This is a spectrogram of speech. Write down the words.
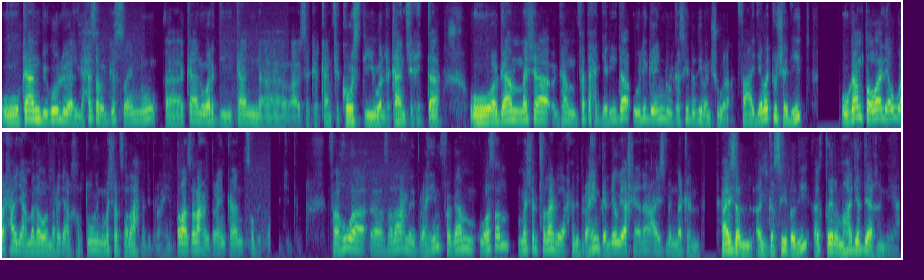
وكان بيقولوا اللي حسب القصة إنه آه، كان وردي كان آه، كان في كوستي ولا كان في حتة. وقام مشى كان فتح الجريدة ولقى إنه القصيدة دي منشورة. فعجبته شديد وقام طوالي أول حاجة عملها أول ما رجع الخرطوم إنه مشى لصلاح أحمد إبراهيم. طبعا صلاح أحمد إبراهيم كان صديق جدا. فهو صلاح أحمد إبراهيم فقام وصل مشى لصلاح أحمد إبراهيم قال له يا أخي أنا عايز منك. عايز ال- القصيدة دي الطير المهاجر دي أغنيها.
